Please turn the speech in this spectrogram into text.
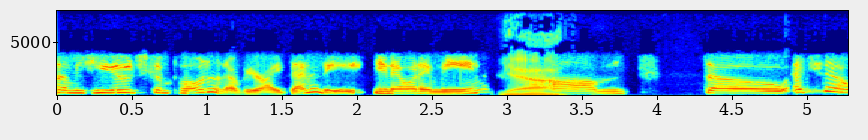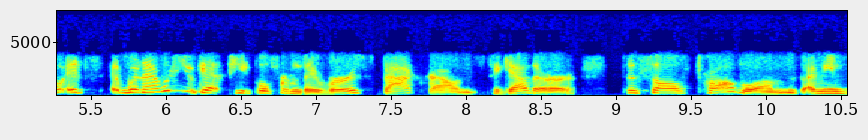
some huge component of your identity? You know what I mean? Yeah. Um so, and you know, it's whenever you get people from diverse backgrounds together to solve problems, I mean,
